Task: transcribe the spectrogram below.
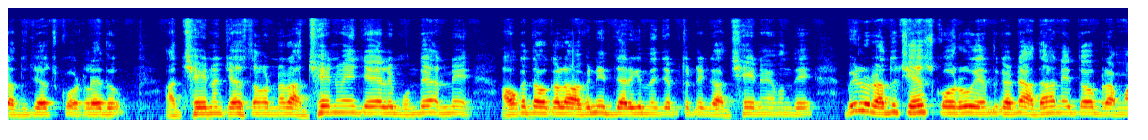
రద్దు చేసుకోవట్లేదు. అధ్యయనం చేస్తూ ఉన్నారు. అధ్యయనం ఏం చేయాలి? ముందే అన్ని అవకతవకలు అవినీతి జరిగిందని చెప్తుంటే ఇంకా అధ్యయనం ఏముంది? వీళ్ళు రద్దు చేసుకోరు. ఎందుకంటే అదానితో బ్రహ్మ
